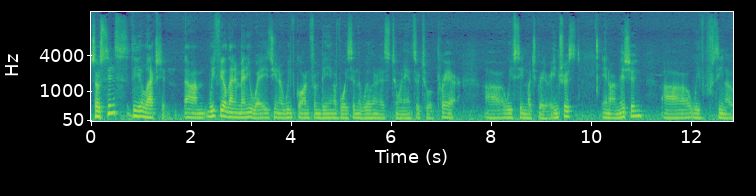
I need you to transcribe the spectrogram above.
So since the election, um, we feel that in many ways, you know, we've gone from being a voice in the wilderness to an answer to a prayer. Uh, we've seen much greater interest in our mission. Uh, we've seen a,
